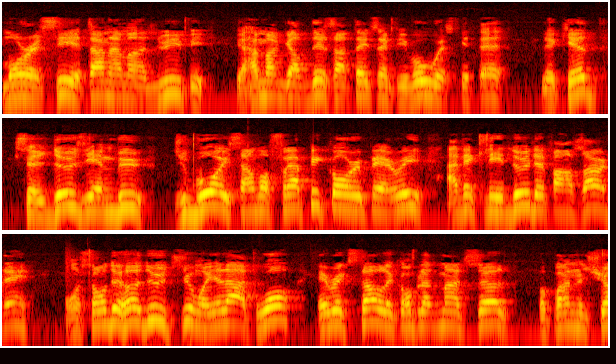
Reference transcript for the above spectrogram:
Morrissey est en avant de lui, puis il a regardé sa tête saint pivot où est-ce qu'il était le kid. C'est le deuxième but. Dubois, il s'en va frapper Corey Perry avec les deux défenseurs. On sont déjà deux dessus. On va y aller à trois. Eric Starr est complètement tout seul. Il va prendre une shot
